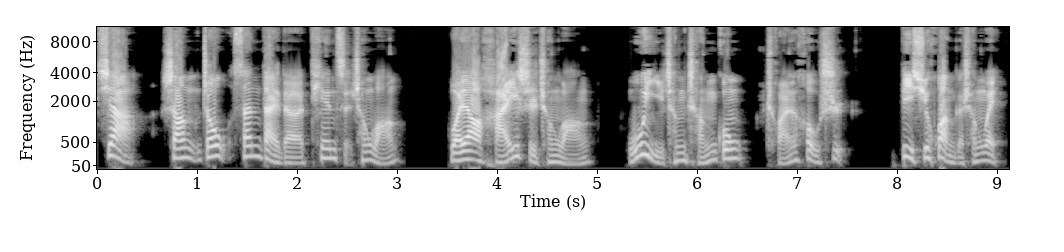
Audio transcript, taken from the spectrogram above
夏、商、周三代的天子称王。”我要还是称王，无以称成功传后世，必须换个称谓。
